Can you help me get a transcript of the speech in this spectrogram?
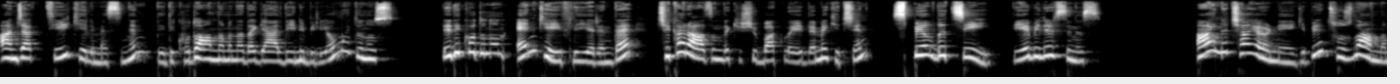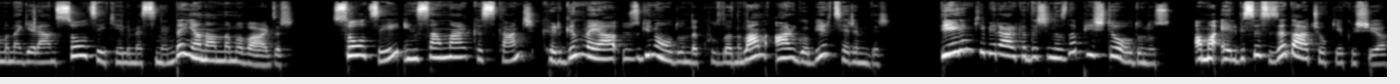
Ancak tea kelimesinin dedikodu anlamına da geldiğini biliyor muydunuz? Dedikodunun en keyifli yerinde çıkar ağzındaki şu baklayı demek için spill the tea diyebilirsiniz. Aynı çay örneği gibi tuzlu anlamına gelen salty kelimesinin de yan anlamı vardır. Salty, insanlar kıskanç, kırgın veya üzgün olduğunda kullanılan argo bir terimdir. Diyelim ki bir arkadaşınızla pişti oldunuz ama elbise size daha çok yakışıyor.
